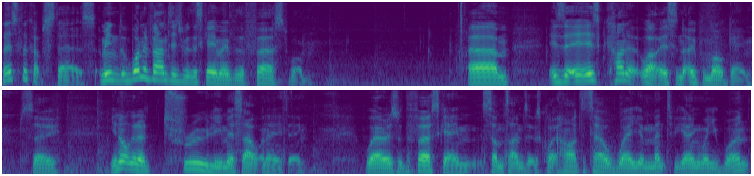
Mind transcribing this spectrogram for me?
Let's look upstairs. I mean, the one advantage with this game over the first one um, is that it is kind of well, it's an open world game, so you're not going to truly miss out on anything. Whereas with the first game, sometimes it was quite hard to tell where you're meant to be going and when you weren't,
